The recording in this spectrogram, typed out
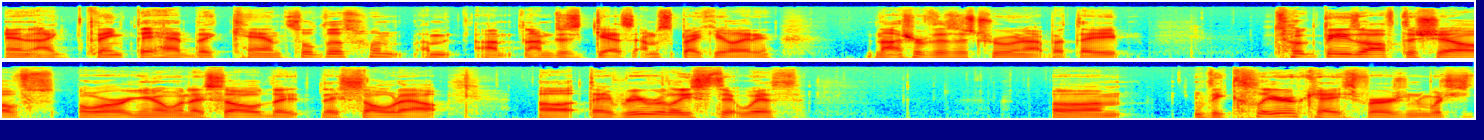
And I think they had to cancel this one. I'm, I'm, I'm just guessing. I'm speculating. Not sure if this is true or not, but they took these off the shelves, or you know, when they sold, they, they sold out. Uh, they re-released it with um, the clear case version, which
